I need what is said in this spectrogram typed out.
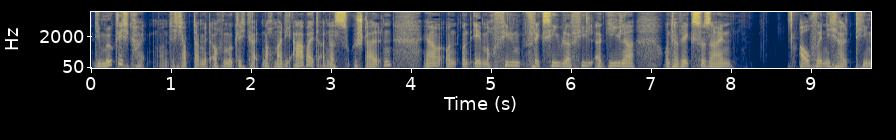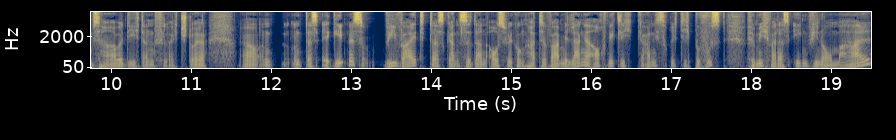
die Möglichkeiten. Und ich habe damit auch Möglichkeiten, nochmal die Arbeit anders zu gestalten, ja, und, und eben auch viel flexibler, viel agiler unterwegs zu sein, auch wenn ich halt Teams habe, die ich dann vielleicht steuere. Ja, und, und das Ergebnis, wie weit das Ganze dann Auswirkungen hatte, war mir lange auch wirklich gar nicht so richtig bewusst. Für mich war das irgendwie normal,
